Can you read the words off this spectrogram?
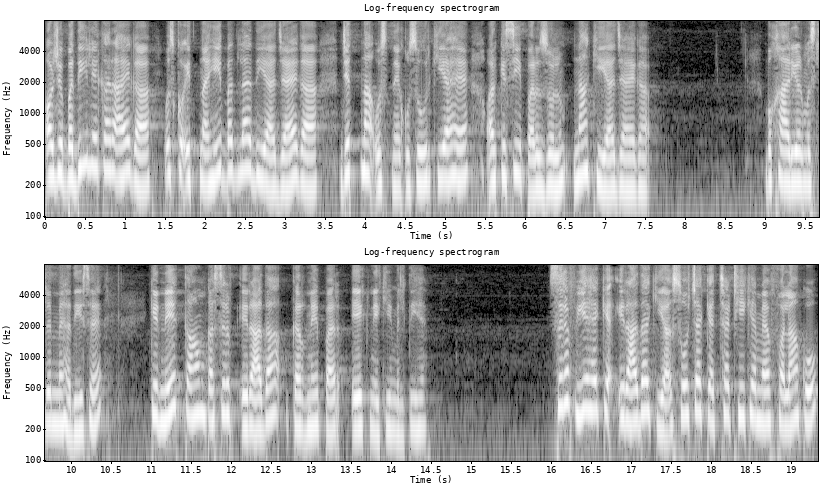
اور جو بدی لے کر آئے گا، اس کو اتنا ہی بدلہ دیا جائے گا جتنا اس نے قصور کیا ہے اور کسی پر ظلم نہ کیا جائے گا۔ بخاری اور مسلم میں حدیث ہے کہ نیک کام کا صرف ارادہ کرنے پر ایک نیکی ملتی ہے۔ صرف یہ ہے کہ ارادہ کیا، سوچا کہ اچھا ٹھیک ہے، میں فلاں کو،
